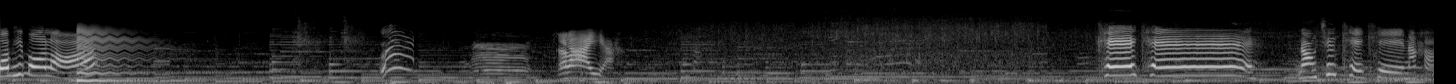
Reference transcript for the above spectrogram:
กลัวพี่โบเหรอเอ้ยอะไรอะ เคเค น้องชื่อเคเคนะคะ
